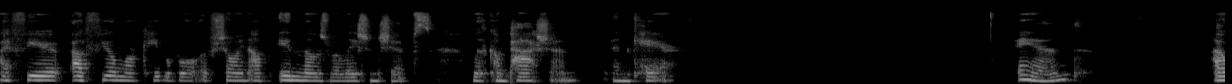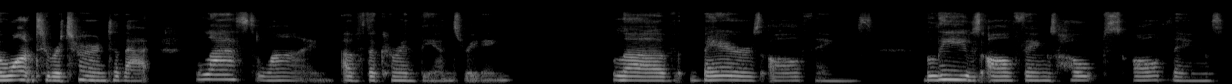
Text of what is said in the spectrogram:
I feel I feel more capable of showing up in those relationships with compassion and care. And I want to return to that last line of the Corinthians reading. Love bears all things, believes all things, hopes all things,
